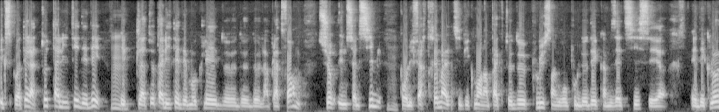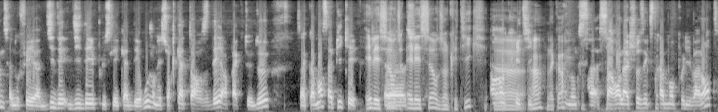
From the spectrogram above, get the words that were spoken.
exploiter la totalité des dés hmm. et la totalité des mots-clés de, de, la plateforme sur une seule cible hmm. pour lui faire très mal. Typiquement, l'impact 2 plus un gros pool de dés comme Z6 et, euh, et des clones, ça nous fait 10 dés, 10 dés plus les 4 dés rouges. On est sur 14 dés, impact 2 ça commence à piquer. Et les surges, euh, et les surges en critique En euh, critique. Hein, d'accord. Donc ça, ça, rend la chose extrêmement polyvalente.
